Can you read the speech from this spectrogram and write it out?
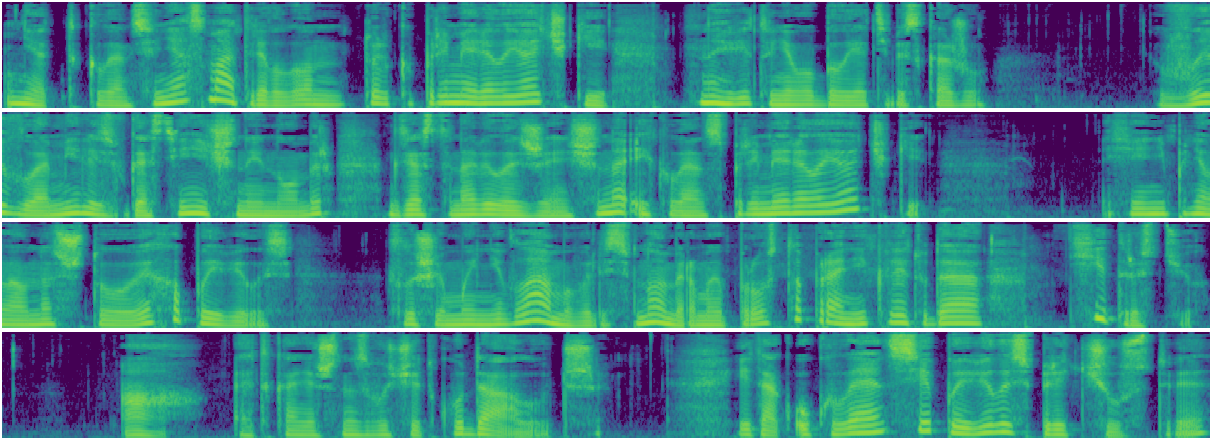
«Нет, Клэнси не осматривал, он только примерил ее очки. Ну и вид у него был, я тебе скажу». Вы вломились в гостиничный номер, где остановилась женщина, и Клэнс примерил ее очки. Я не поняла, у нас что, эхо появилось? Слушай, мы не вламывались в номер, мы просто проникли туда хитростью. А, это, конечно, звучит куда лучше. Итак, у Клэнси появилось предчувствие,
